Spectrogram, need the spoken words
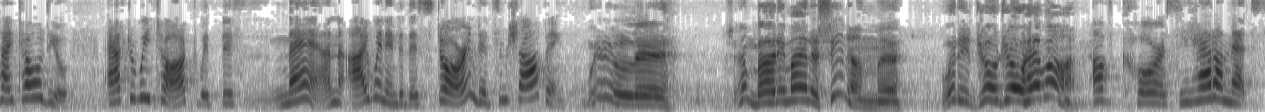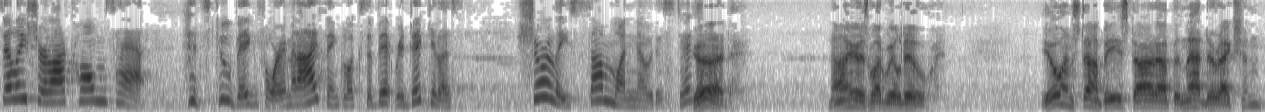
I told you. After we talked with this man, I went into this store and did some shopping. Well, uh, somebody might have seen him. Uh, what did JoJo have on? Of course. He had on that silly Sherlock Holmes hat. It's too big for him, and I think looks a bit ridiculous. Surely someone noticed it. Good. Now here's what we'll do. You and Stumpy start up in that direction,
